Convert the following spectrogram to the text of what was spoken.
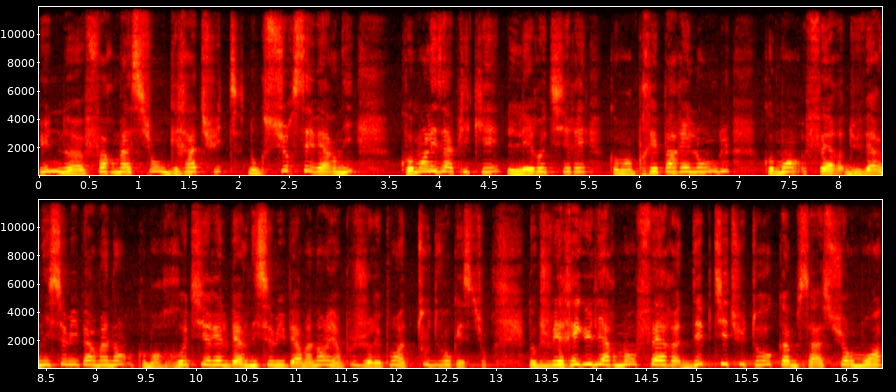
une formation gratuite. Donc sur ces vernis comment les appliquer, les retirer, comment préparer l'ongle, comment faire du vernis semi-permanent, comment retirer le vernis semi-permanent et en plus je réponds à toutes vos questions. Donc je vais régulièrement faire des petits tutos comme ça sur moi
